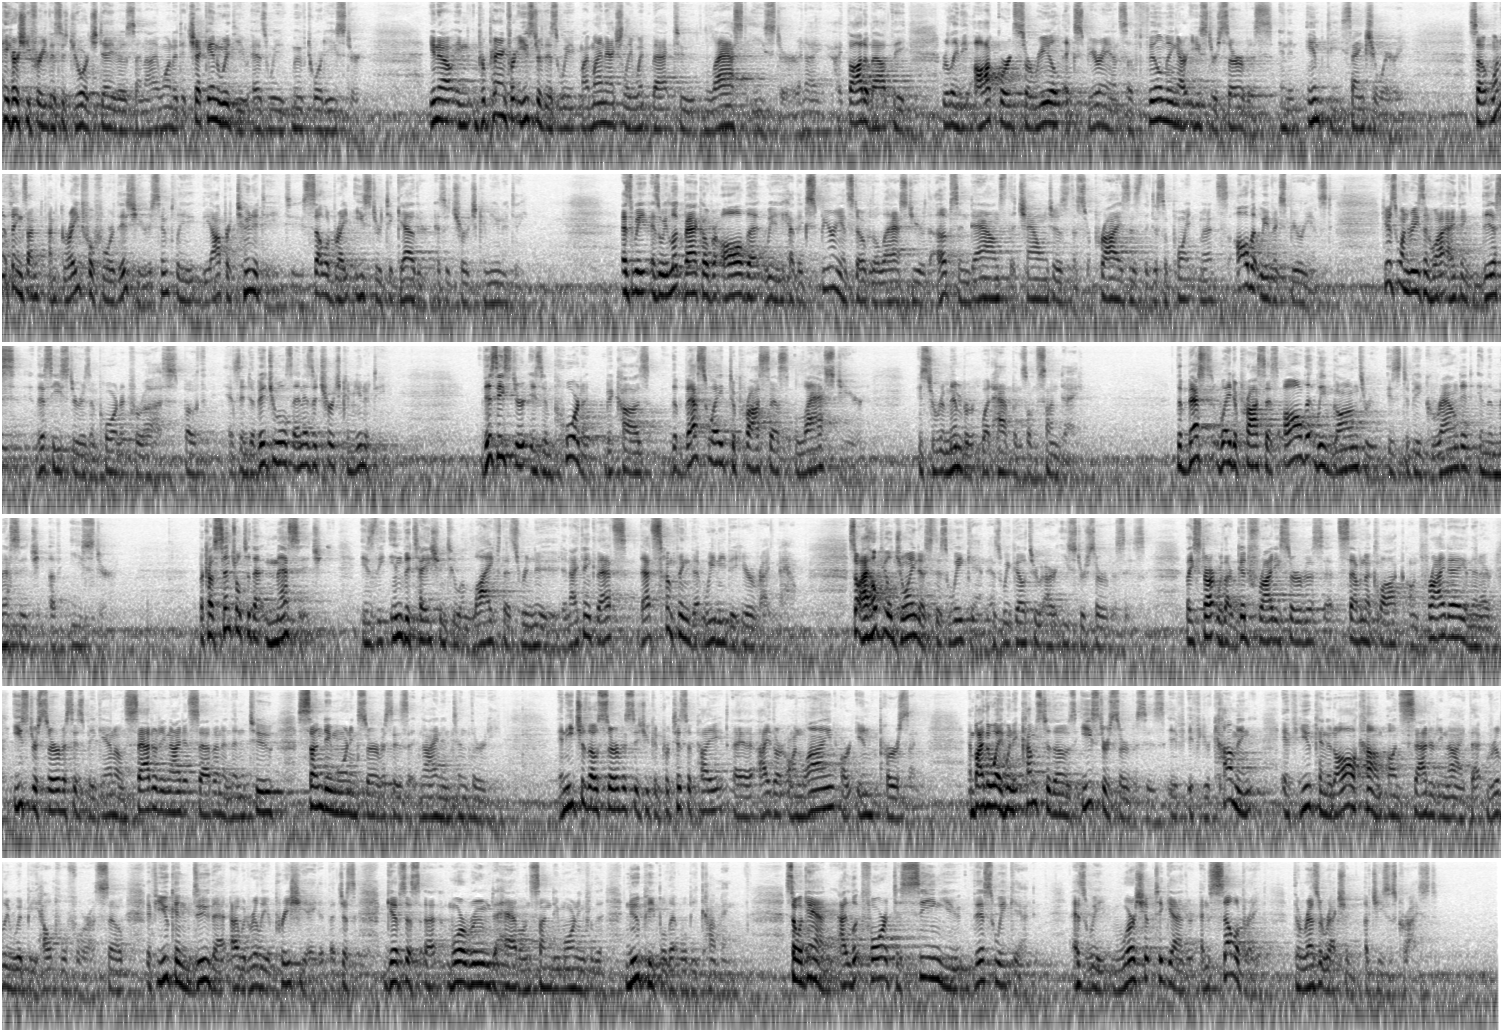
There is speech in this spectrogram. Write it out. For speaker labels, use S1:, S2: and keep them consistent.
S1: Hey, Hershey Free, this is George Davis, and I wanted to check in with you as we move toward Easter. You know, in preparing for Easter this week, my mind actually went back to last Easter, and I, I thought about the really the awkward, surreal experience of filming our Easter service in an empty sanctuary. So, one of the things I'm, I'm grateful for this year is simply the opportunity to celebrate Easter together as a church community. As we, as we look back over all that we have experienced over the last year, the ups and downs, the challenges, the surprises, the disappointments, all that we've experienced, here's one reason why I think this, this Easter is important for us, both as individuals and as a church community. This Easter is important because the best way to process last year is to remember what happens on Sunday. The best way to process all that we've gone through is to be grounded in the message of Easter. Because central to that message is the invitation to a life that's renewed. And I think that's, that's something that we need to hear right now. So I hope you'll join us this weekend as we go through our Easter services. They start with our Good Friday service at 7 o'clock on Friday, and then our Easter services begin on Saturday night at 7, and then two Sunday morning services at 9 and 10.30. In each of those services, you can participate uh, either online or in person. And by the way, when it comes to those Easter services, if, if you're coming, if you can at all come on Saturday night, that really would be helpful for us. So if you can do that, I would really appreciate it. That just gives us uh, more room to have on Sunday morning for the new people that will be coming. So again, I look forward to seeing you this weekend as we worship together and celebrate the resurrection of Jesus Christ.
